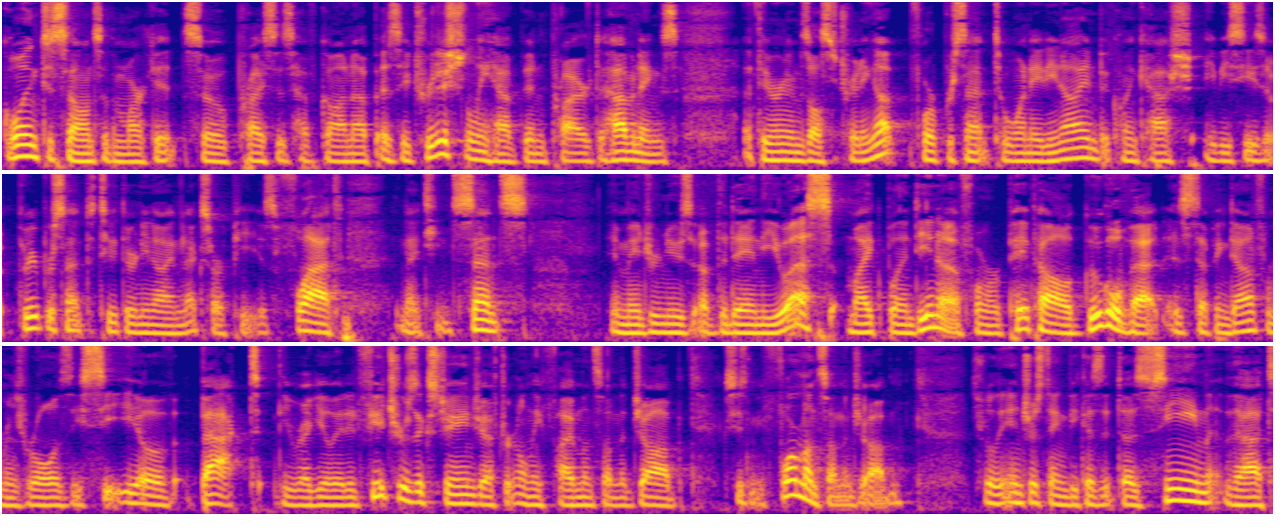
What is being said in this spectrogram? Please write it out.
going to sell into the market. So prices have gone up as they traditionally have been prior to halvenings. Ethereum is also trading up 4% to 189. Bitcoin Cash ABC is up 3% to 239. And XRP is flat at 19 cents. In major news of the day in the US, Mike Blandina, a former PayPal Google vet, is stepping down from his role as the CEO of Bakkt, the regulated futures exchange, after only five months on the job. Excuse me, four months on the job. It's really interesting because it does seem that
